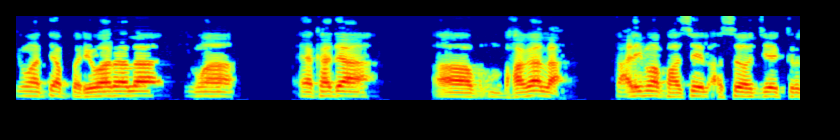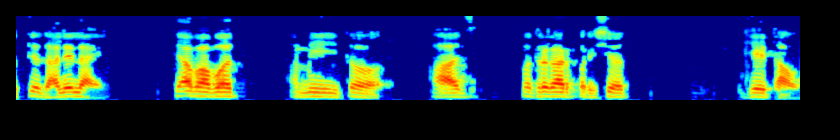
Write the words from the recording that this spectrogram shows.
किंवा त्या परिवाराला किंवा एखाद्या भागाला काळीमा फासेल असं जे कृत्य झालेलं आहे त्याबाबत आम्ही इथं आज पत्रकार परिषद घेत आहोत.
